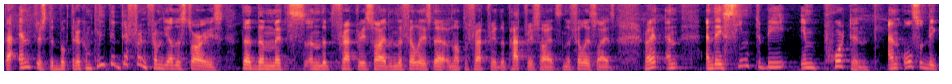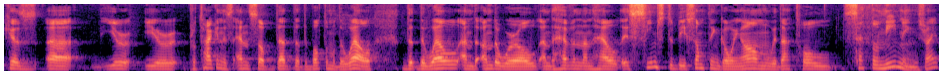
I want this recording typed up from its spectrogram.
that enters the book. They're completely different from the other stories, the the myths and the fratricide and the phillies, not the fratry, the patricides and the filicides, right? And and they seem to be important, and also because. Uh, your your protagonist ends up dead at the bottom of the well. The, the well and the underworld and the heaven and hell. It seems to be something going on with that whole set of meanings, right?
